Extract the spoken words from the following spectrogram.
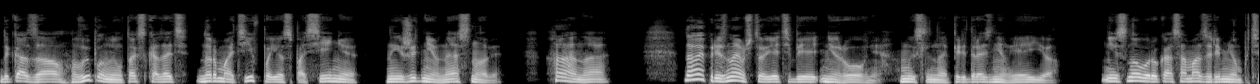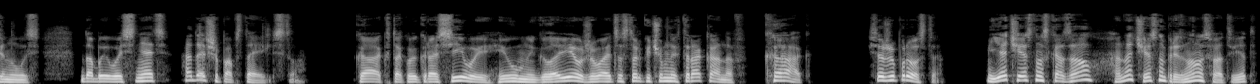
доказал, выполнил, так сказать, норматив по ее спасению на ежедневной основе. А она... Давай признаем, что я тебе не ровня, мысленно передразнил я ее. И снова рука сама за ремнем потянулась, дабы его снять, а дальше по обстоятельствам. Как в такой красивой и умной голове уживается столько чумных тараканов? Как? Все же просто. Я честно сказал, она честно призналась в ответ.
